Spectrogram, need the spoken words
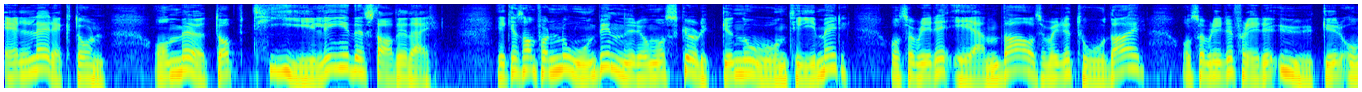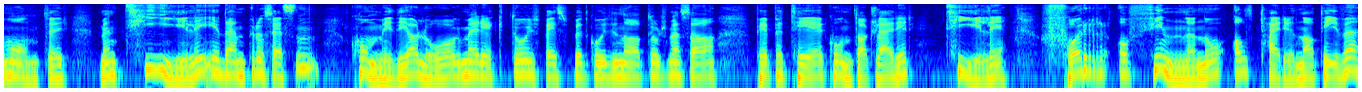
Eller rektoren å møte opp tidlig i det stadiet der. Ikke sant? For noen begynner jo med å skulke noen timer. Og så blir det én dag, og så blir det to dager, og så blir det flere uker og måneder. Men tidlig i den prosessen komme i dialog med rektor, Spesped-koordinator, som jeg sa, PPT, kontaktlærer. Tidlig. For å finne noe alternative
